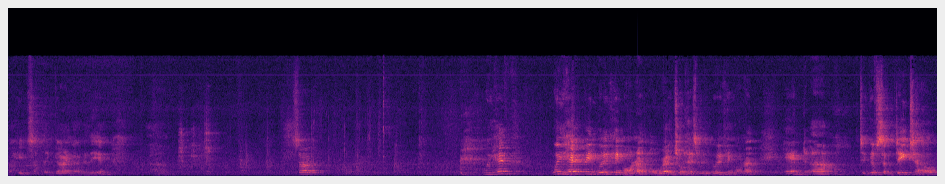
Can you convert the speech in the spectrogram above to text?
I heard something going over there. Um, so we have we have been working on it, or Rachel has been working on it, and um, to give some detail.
